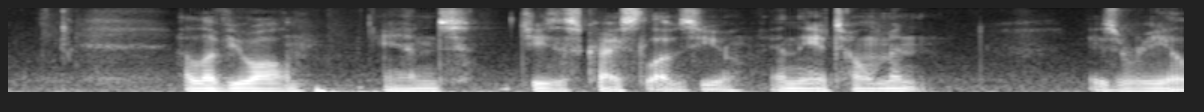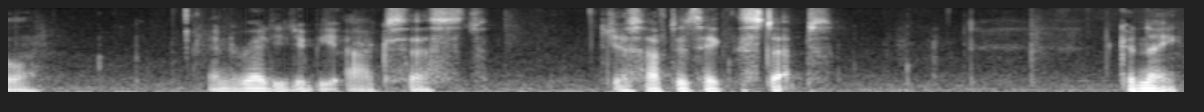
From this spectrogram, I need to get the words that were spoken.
I love you all, and Jesus Christ loves you, and the atonement is real and ready to be accessed. Just have to take the steps. Good night.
